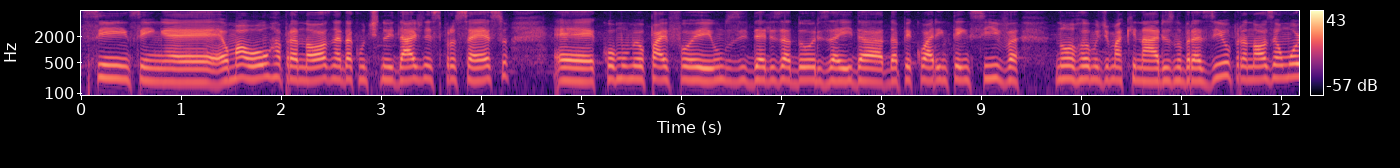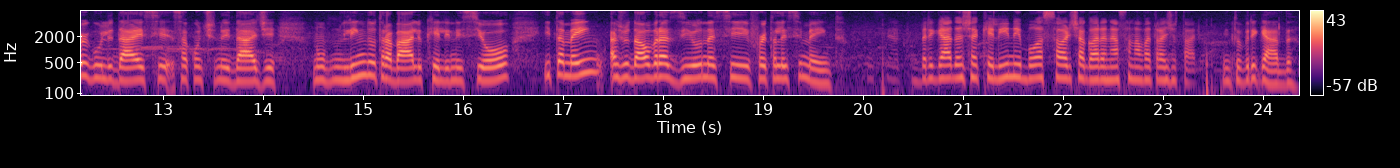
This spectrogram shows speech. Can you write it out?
Sim, sim, é, é uma honra para nós, né, dar continuidade nesse processo. É, como meu pai foi um dos idealizadores aí da, da pecuária intensiva no ramo de maquinários no Brasil, para nós é um orgulho dar esse, essa continuidade num lindo trabalho que ele iniciou e também ajudar o Brasil nesse fortalecimento. Obrigada, Jaqueline, e boa sorte agora nessa nova trajetória. Muito obrigada.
